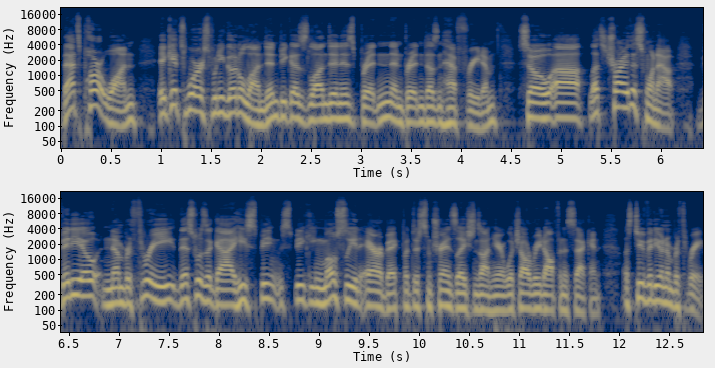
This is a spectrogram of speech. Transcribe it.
that's part one. It gets worse when you go to London because London is Britain and Britain doesn't have freedom. So uh, let's try this one out. Video number three. This was a guy, he's speak, speaking mostly in Arabic, but there's some translations on here, which I'll read off in a second. Let's do video number three.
